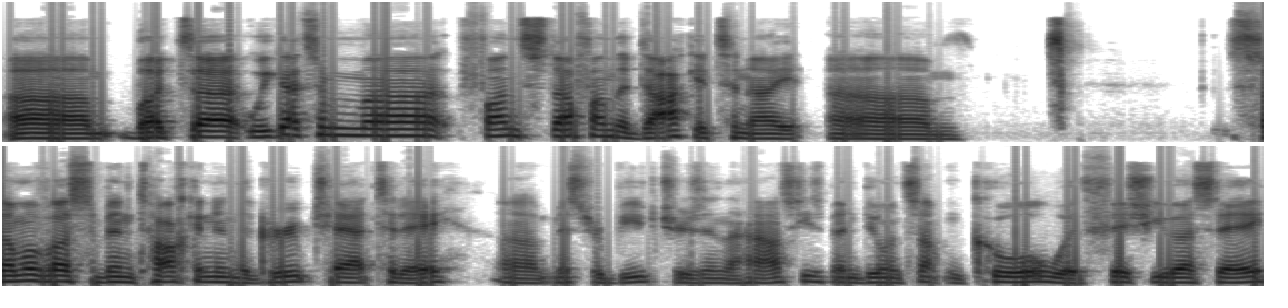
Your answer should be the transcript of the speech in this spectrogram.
Um, but uh, we got some uh, fun stuff on the docket tonight. Um, some of us have been talking in the group chat today. Uh, Mr. Butcher's in the house. He's been doing something cool with Fish USA,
